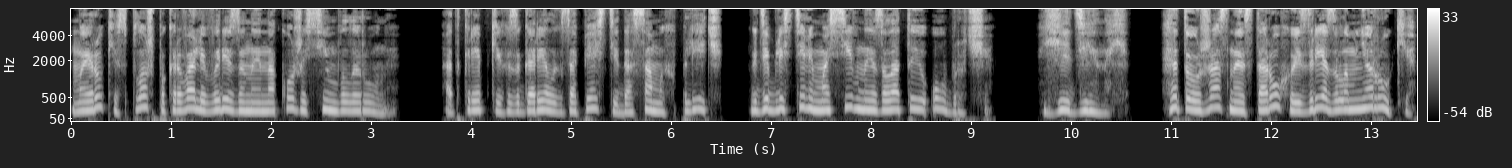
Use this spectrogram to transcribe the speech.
Мои руки сплошь покрывали вырезанные на коже символы руны. От крепких загорелых запястий до самых плеч, где блестели массивные золотые обручи. Единый. Эта ужасная старуха изрезала мне руки.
